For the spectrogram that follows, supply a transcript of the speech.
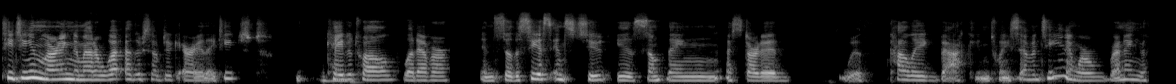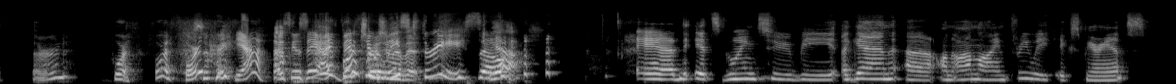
teaching and learning, no matter what other subject area they teach, mm-hmm. K to 12, whatever. And so the CS Institute is something I started with colleague back in 2017, and we're running a third, fourth, fourth, fourth. Sorry, yeah. I was gonna say I've been to at least three, so yeah. and it's going to be again uh, an online three week experience,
